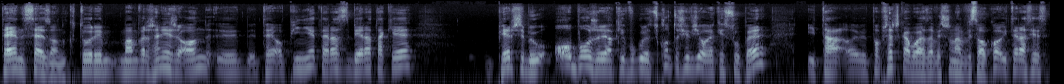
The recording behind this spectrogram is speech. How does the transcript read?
ten sezon, który mam wrażenie, że on y, te opinie teraz zbiera takie. Pierwszy był, o Boże, jakie w ogóle, skąd to się wzięło, jakie super. I ta y, poprzeczka była zawieszona wysoko, i teraz jest.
